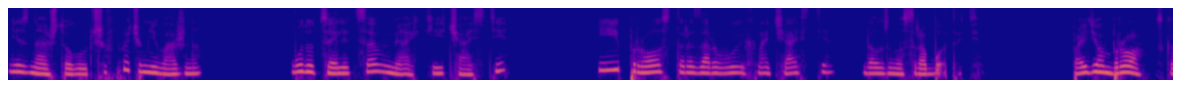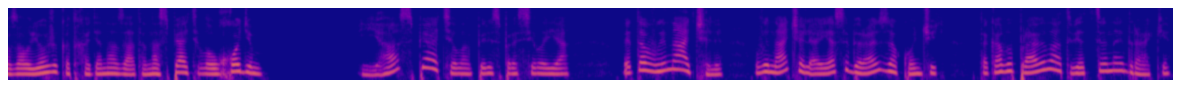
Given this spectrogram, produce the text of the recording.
Не знаю, что лучше, впрочем, неважно. Буду целиться в мягкие части и просто разорву их на части. Должно сработать. «Пойдем, бро», — сказал ежик, отходя назад. «Она спятила, уходим?» «Я спятила?» — переспросила я. «Это вы начали. Вы начали, а я собираюсь закончить. Таковы правила ответственной драки.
